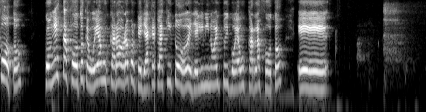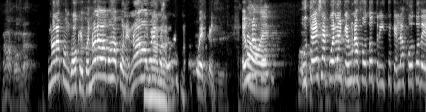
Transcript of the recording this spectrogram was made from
foto, con esta foto que voy a buscar ahora porque ya que la quitó, ella eliminó el tweet, voy a buscar la foto. Eh, no la ponga. No la pongo, ok, pues no la vamos a poner, no la vamos a poner porque es una foto fuerte. Es una foto, Ustedes se acuerdan que es una foto triste, que es la foto de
